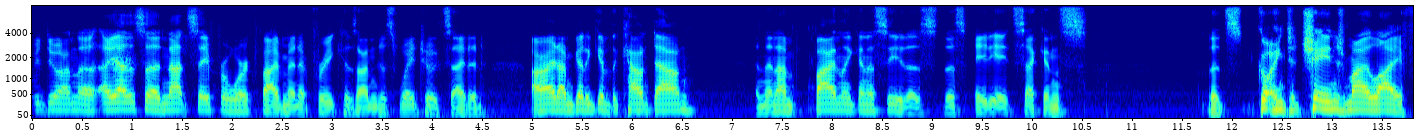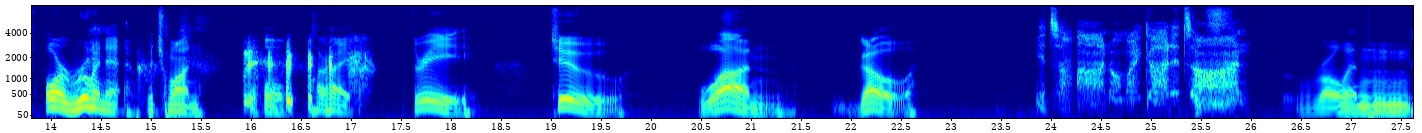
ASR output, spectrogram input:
we do on the. Uh, yeah, this is a not safe for work five minute freak because I'm just way too excited. All right, I'm gonna give the countdown, and then I'm finally gonna see this this 88 seconds. That's going to change my life or ruin it. Which one? Oh, all right. Three, two, one, go. It's on. Oh my god, it's on. Rolling.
